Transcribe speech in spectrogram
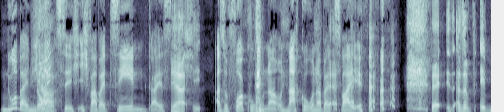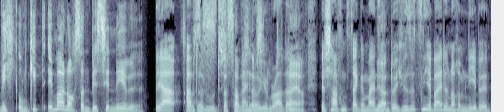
Nur bei Ja. 90. Ich war bei 10 geistig. ja, Also vor Corona und nach Corona bei 2. äh, also äh, mich umgibt immer noch so ein bisschen Nebel. ja, So, das- absolut. das hab ich I know absolut. you, brother. Naja. Wir schaffen es da gemeinsam Ja. durch. Wir sitzen hier beide noch im Nebel.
